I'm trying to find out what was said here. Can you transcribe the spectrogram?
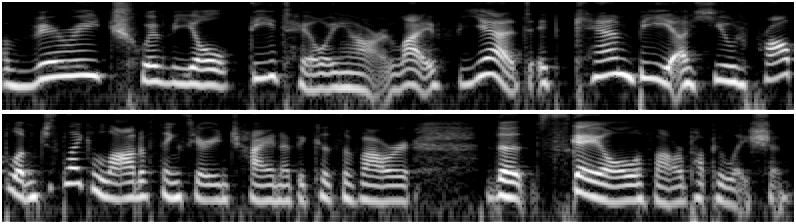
a very trivial detail in our life. Yet it can be a huge problem, just like a lot of things here in China because of our the scale of our population.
